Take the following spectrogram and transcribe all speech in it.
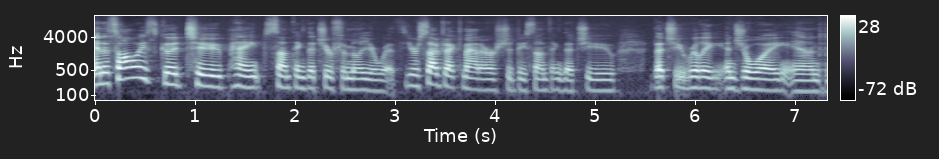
And it's always good to paint something that you're familiar with. Your subject matter should be something that you that you really enjoy and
